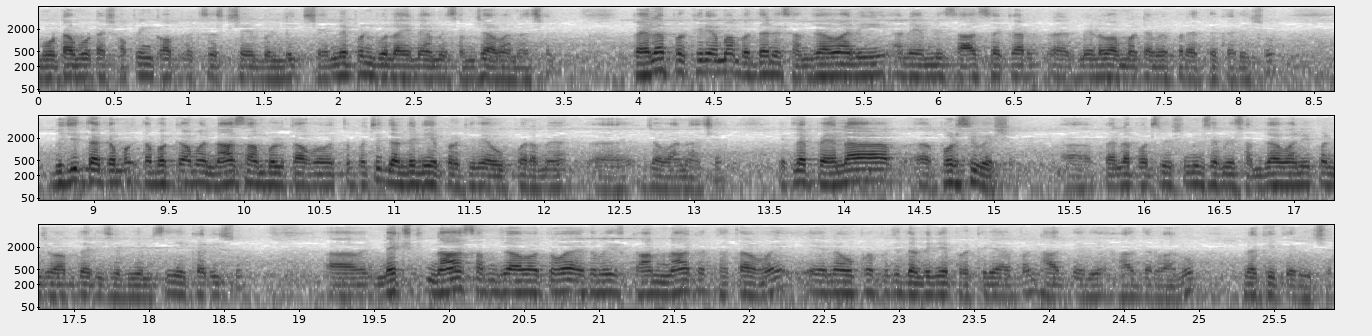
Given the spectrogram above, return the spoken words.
મોટા મોટા શોપિંગ કોમ્પ્લેક્સીસ છે બિલ્ડિંગ છે એમને પણ બોલાવીને અમે સમજાવવાના છે. પહેલાં પ્રક્રિયામાં બધાને સમજાવવાની અને એમની સાથ સહકાર મેળવવા માટે અમે પ્રયત્ન કરીશું. બીજી તબક્કા- તબક્કામાં ના સાંભળતા હોય તો પછી દંડનીય પ્રક્રિયા ઉપર અમે જવાના છે. એટલે પહેલાં પર્સ્યુએશન પહેલાં પર્સ્યુએશન મીન્સ એમને સમજાવવાની પણ જવાબદારી છે બીએમસી કરીશું. નેક્સ્ટ ના સમજાવતો હોય અથવા કામ ના થતા હોય, એના ઉપર પછી દંડનીય પ્રક્રિયા પણ હાથ હાથ ધરવાનું નક્કી કર્યું છે.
